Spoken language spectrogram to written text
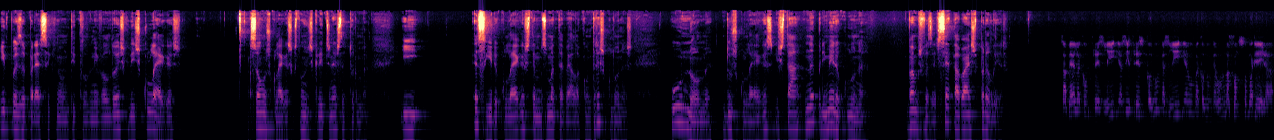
e depois aparece aqui um título de nível 2 que diz colegas. São os colegas que estão inscritos nesta turma. E a seguir a colegas temos uma tabela com três colunas. O nome dos colegas está na primeira coluna. Vamos fazer seta abaixo para ler. Tabela com três linhas e três colunas. Linha 1, coluna 1, Afonso Moreira.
